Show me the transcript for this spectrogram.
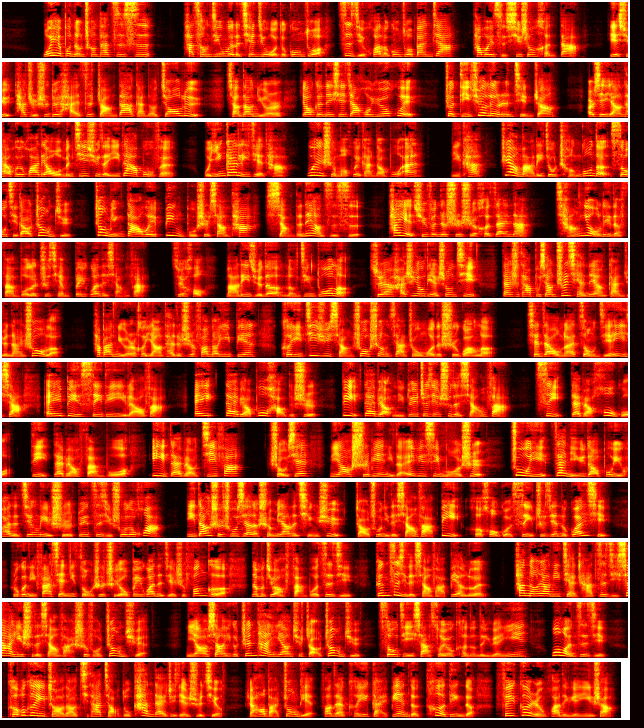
我也不能称他自私。他曾经为了迁就我的工作，自己换了工作搬家，他为此牺牲很大。也许他只是对孩子长大感到焦虑，想到女儿要跟那些家伙约会，这的确令人紧张。而且阳台会花掉我们积蓄的一大部分。我应该理解他为什么会感到不安。你看，这样玛丽就成功的搜集到证据。证明大卫并不是像他想的那样自私，他也区分的事实和灾难，强有力的反驳了之前悲观的想法。最后，玛丽觉得冷静多了，虽然还是有点生气，但是她不像之前那样感觉难受了。她把女儿和阳台的事放到一边，可以继续享受剩下周末的时光了。现在我们来总结一下 A B C D E 疗法：A 代表不好的事，B 代表你对这件事的想法。C 代表后果，D 代表反驳，E 代表激发。首先，你要识别你的 A、B、C 模式，注意在你遇到不愉快的经历时对自己说的话。你当时出现了什么样的情绪？找出你的想法 B 和后果 C 之间的关系。如果你发现你总是持有悲观的解释风格，那么就要反驳自己，跟自己的想法辩论。它能让你检查自己下意识的想法是否正确。你要像一个侦探一样去找证据。搜集一下所有可能的原因，问问自己可不可以找到其他角度看待这件事情，然后把重点放在可以改变的、特定的、非个人化的原因上。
